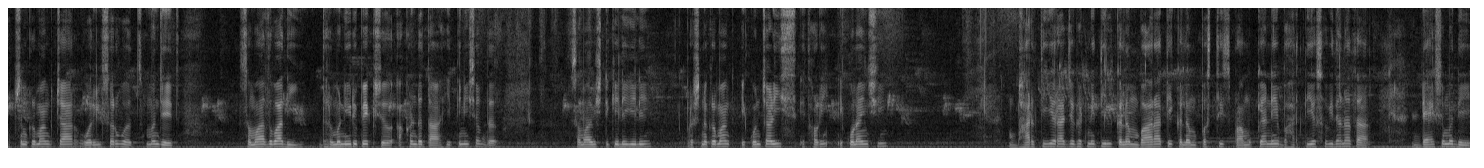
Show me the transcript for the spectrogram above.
ऑप्शन क्रमांक चार वरील सर्वच म्हणजेच समाजवादी धर्मनिरपेक्ष अखंडता हे तिन्ही शब्द समाविष्ट केले गेले. प्रश्न क्रमांक एकोणचाळीस सॉरी एकोणऐंशी भारतीय राज्यघटनेतील कलम बारा ते कलम पस्तीस प्रामुख्याने भारतीय संविधानाचा डॅशमध्ये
